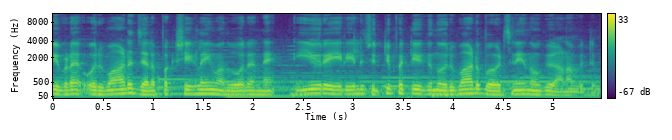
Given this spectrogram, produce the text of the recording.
ഇവിടെ ഒരുപാട് ജലപക്ഷികളെയും അതുപോലെ തന്നെ ഈ ഒരു ഏരിയയിൽ ചുറ്റിപ്പറ്റി നിൽക്കുന്ന ഒരുപാട് ബേർഡ്സിനെയും നമുക്ക് കാണാൻ പറ്റും.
